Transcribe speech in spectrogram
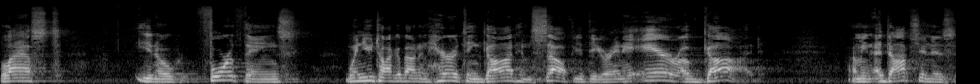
last, you know, four things, when you talk about inheriting God Himself, you're an heir of God. I mean, adoption is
